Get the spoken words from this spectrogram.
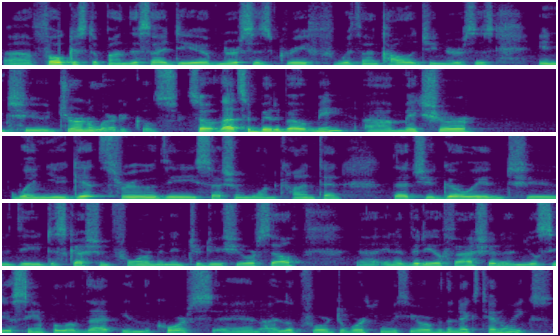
uh, focused upon this idea of nurses' grief with oncology nurses into journal articles. So that's a bit about me. Uh, make sure when you get through the session one content that you go into the discussion forum and introduce yourself uh, in a video fashion and you'll see a sample of that in the course and I look forward to working with you over the next 10 weeks.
